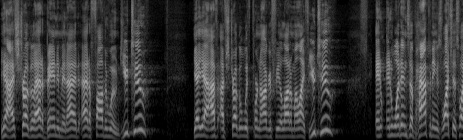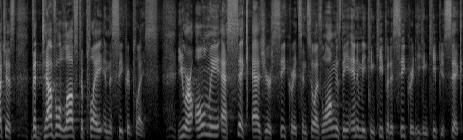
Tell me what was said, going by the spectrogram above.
Yeah, I struggled. I had abandonment. I had, I had a father wound. You too? Yeah, yeah, I've, I've struggled with pornography a lot of my life. You too? And, and what ends up happening is watch this, watch this. The devil loves to play in the secret place. You are only as sick as your secrets. And so, as long as the enemy can keep it a secret, he can keep you sick.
